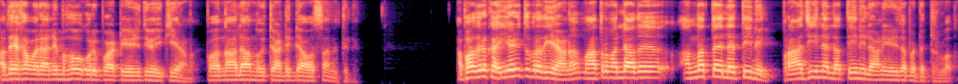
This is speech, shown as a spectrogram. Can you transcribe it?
അദ്ദേഹം ഒരു അനുഭവ കുറിപ്പായിട്ട് എഴുതി വയ്ക്കുകയാണ് പതിനാലാം നൂറ്റാണ്ടിന്റെ അവസാനത്തിൽ. അപ്പോൾ അതൊരു കയ്യെഴുത്ത് പ്രതിയാണ്. മാത്രമല്ല അത് അന്നത്തെ ലത്തീനിൽ പ്രാചീന ലത്തീനിലാണ് എഴുതപ്പെട്ടിട്ടുള്ളത്.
